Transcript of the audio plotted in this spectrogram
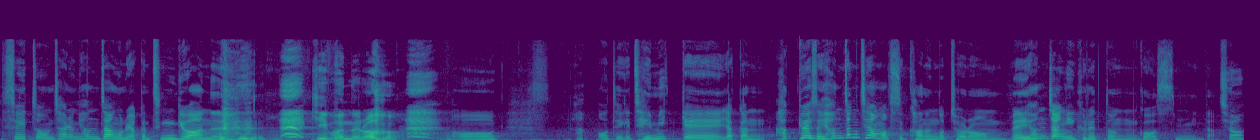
스위트홈 촬영 현장으로 약간 등교하는 기분으로 어, 어, 되게 재밌게 약간 학교에서 현장 체험 학습 가는 것처럼 매 현장이 그랬던 것 같습니다. 그렇죠.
